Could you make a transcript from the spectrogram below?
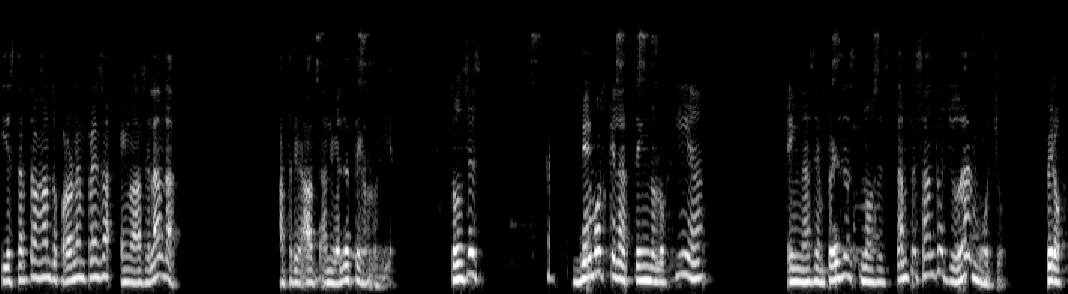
y estar trabajando para una empresa en Nueva Zelanda a, nivel de tecnología. Entonces, vemos que la tecnología en las empresas nos está empezando a ayudar mucho, pero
